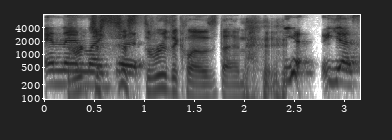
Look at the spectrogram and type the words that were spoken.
and then like just the- just through the clothes then. yeah, yes,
